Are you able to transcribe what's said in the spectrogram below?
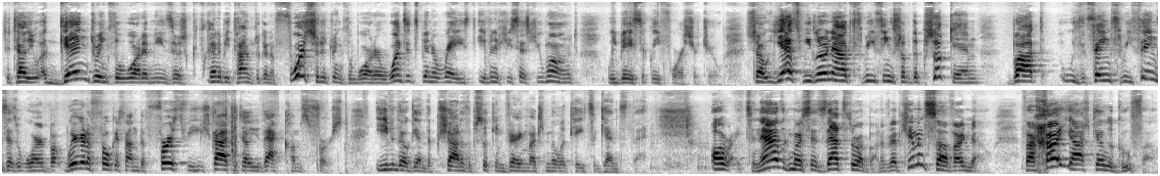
to tell you again, drink the water means there's going to be times we're going to force her to drink the water. Once it's been erased, even if she says she won't, we basically force her to. So yes, we learn out three things from the psukim, but the same three things, as it were, but we're going to focus on the first Vihishka to tell you that comes first, even though, again, the pshat of the psukim very much militates against that. All right, so now the Gemara says that's the Rabban. Reb Shimon Savar, no. V'achar yashke legufo.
